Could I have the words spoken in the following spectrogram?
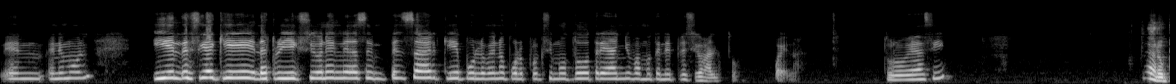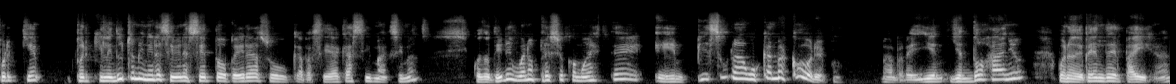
en, en EMOL y él decía que las proyecciones le hacen pensar que por lo menos por los próximos dos o tres años vamos a tener precios altos. Bueno, ¿tú lo ves así? Claro, porque, porque la industria minera, si bien es cierto, opera a su capacidad casi máxima, cuando tiene buenos precios como este, eh, empieza uno a buscar más cobre. Y en, y en, dos años, bueno, depende del país. ¿eh?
